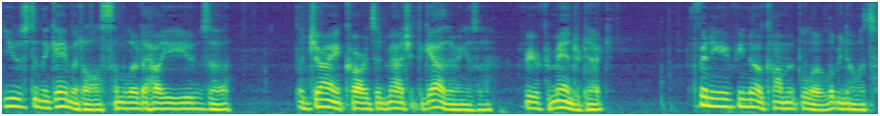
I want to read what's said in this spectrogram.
used in the game at all, similar to how you use uh, the giant cards in Magic the Gathering as a for your commander deck. If any of you know, comment below. Let me know what's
